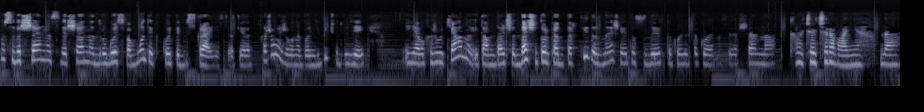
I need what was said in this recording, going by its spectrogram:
ну, совершенно-совершенно другой свободы, какой-то бескрайности. Вот я выхожу, я живу на Бонди-Бич у друзей, и я выхожу в океану, и там дальше, дальше только Антарктида, знаешь, и это создает какое-то такое ну, совершенно, короче, очарование, да.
